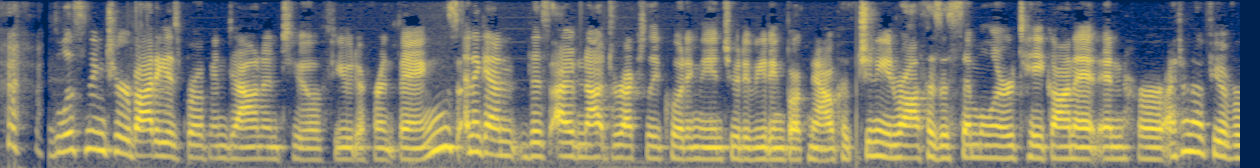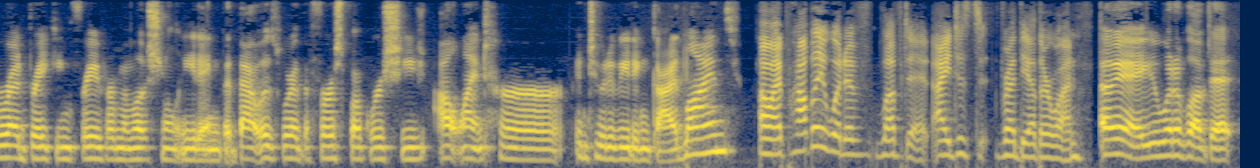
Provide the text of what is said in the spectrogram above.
Listening to your body is broken down into a few different things. And again, this I'm not directly quoting the intuitive eating book now because Geneen Roth has a similar take on it in her. I don't know if you ever read Breaking Free from Emotional Eating, but that was where the first book where she outlined her intuitive eating guidelines. Oh, I probably would have loved it. I just read the other one. Oh yeah, you would have loved it.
